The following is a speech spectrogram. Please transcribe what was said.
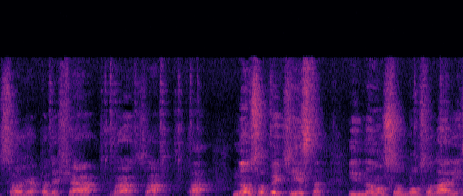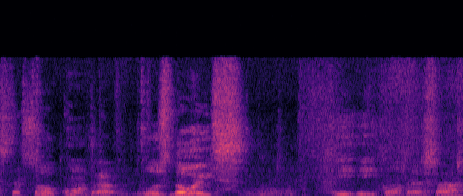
só já pra deixar claro, tá? tá? Não sou petista e não sou bolsonarista. Sou contra os dois e, e contra essa,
